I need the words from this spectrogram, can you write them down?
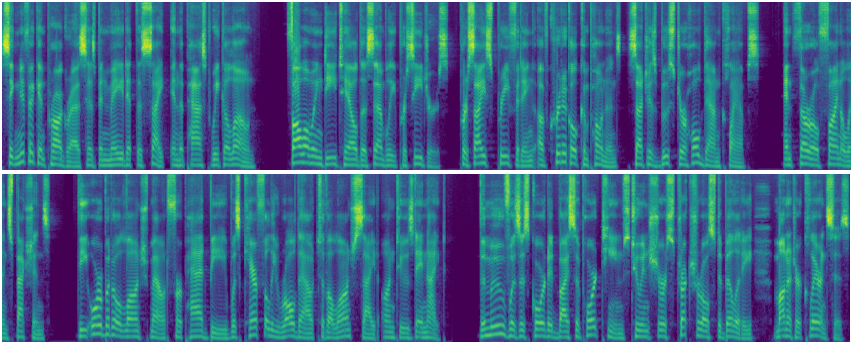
significant progress has been made at the site in the past week alone. Following detailed assembly procedures, precise prefitting of critical components such as booster hold-down clamps, and thorough final inspections, the orbital launch mount for Pad B was carefully rolled out to the launch site on Tuesday night. The move was escorted by support teams to ensure structural stability, monitor clearances,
